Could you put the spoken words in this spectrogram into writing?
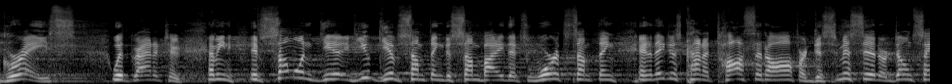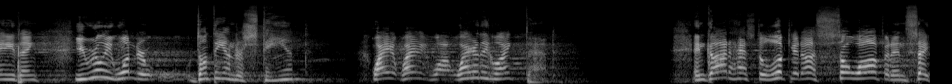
grace with gratitude. I mean, if someone give, if you give something to somebody that's worth something and they just kind of toss it off or dismiss it or don't say anything, you really wonder, don't they understand? Why, why, why are they like that? And God has to look at us so often and say,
